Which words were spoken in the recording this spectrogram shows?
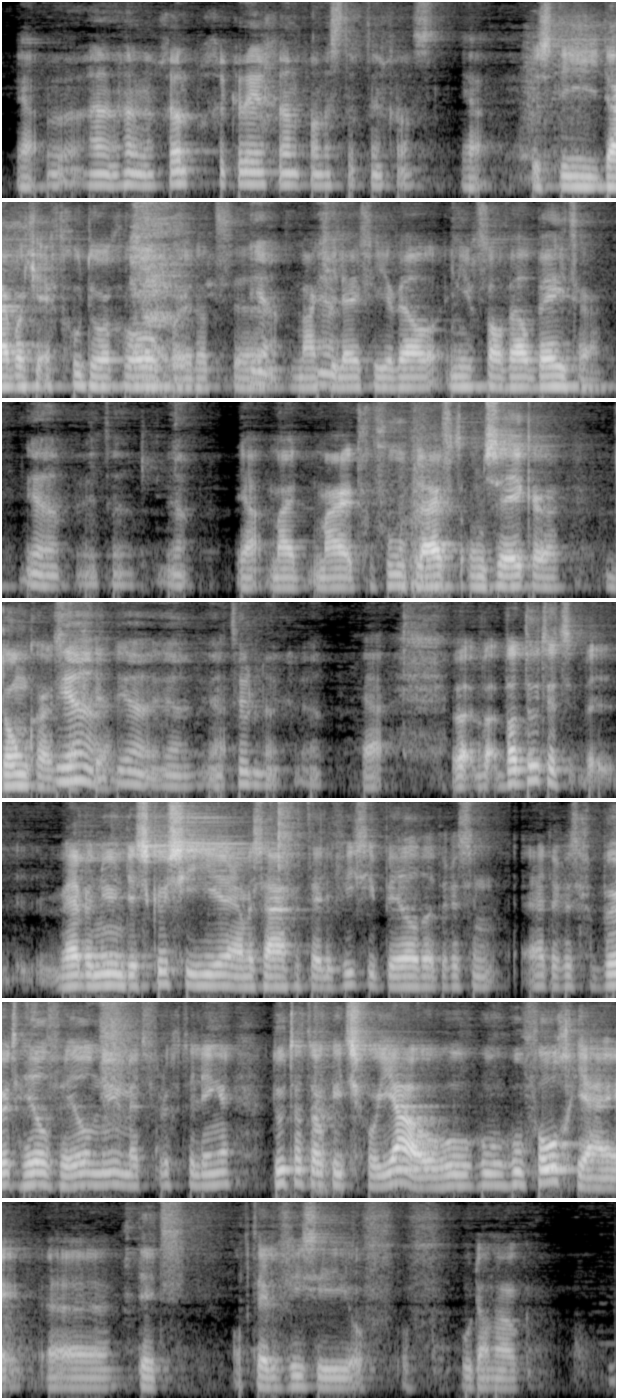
Ja. we hebben hulp gekregen van de Stichting Gas. Ja. Dus die, daar word je echt goed door geholpen. Dat eh, Ja, maakt je leven hier wel in ieder geval wel beter. Ja, beter. Ja, Ja, maar, maar het gevoel blijft onzeker, donker, zeg ja, je. ja, ja, ja, tuurlijk. Ja. Ja. Wa- wa- Wat doet het? We hebben nu een discussie hier en we zagen televisiebeelden. Er is, een, er is gebeurd heel veel nu met vluchtelingen. Doet dat ook iets voor jou? Hoe, hoe, hoe volg jij eh, dit op televisie of, of hoe dan ook?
